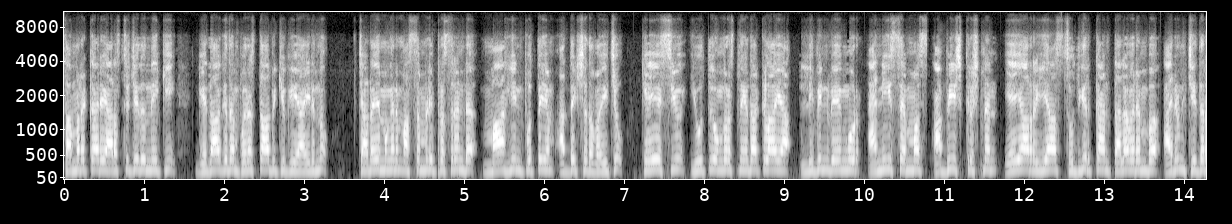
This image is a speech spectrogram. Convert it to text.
സമരക്കാരെ അറസ്റ്റ് ചെയ്ത് നീക്കി ഗതാഗതം പുനഃസ്ഥാപിക്കുകയായിരുന്നു. ചടയമംഗലം അസംബ്ലി പ്രസിഡന്റ് മാഹിൻ പുത്തയം അധ്യക്ഷത വഹിച്ചു. K S U youth Congress നേതാക്കളായ Livin Vengoor Anees M S Abeesh Krishnan A R Riyas Sudheer Khan Thalavarambu Arun Chithra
